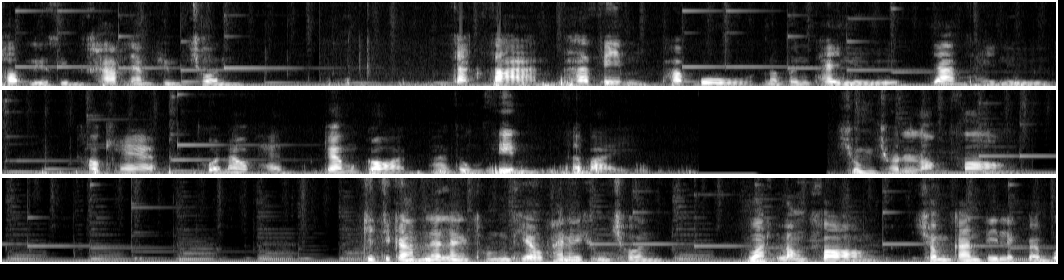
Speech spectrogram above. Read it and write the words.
ท็อปหรือสินค้าประจำชุมชน จักสาร ผ้าสิ้น ผ้าปู น้ำผึ้งไทยลื้อ ย่ามไทยลื้อ ข้าวแคบ ถั่วเน่าแผ่น แก้วมังกร ผ้าทุ่งสิ้น สบาย ชุมชนล่องฟอง กิจกรรมและแหล่งท่องเที่ยวภายในชุมชน วัดล่องฟอง ชมการตีเหล็กแบบโบ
